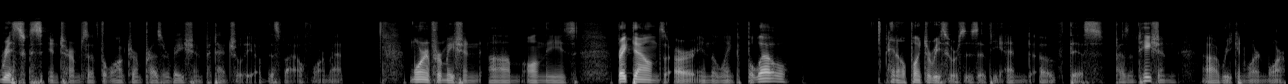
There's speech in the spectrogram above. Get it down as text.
risks in terms of the long-term preservation potentially of this file format. More information um, on these breakdowns are in the link below, and I'll point to resources at the end of this presentation uh, where you can learn more.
